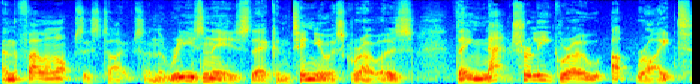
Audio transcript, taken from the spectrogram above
and the Phalaenopsis types. And the reason is they're continuous growers, they naturally grow upright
